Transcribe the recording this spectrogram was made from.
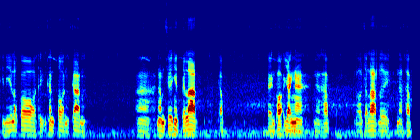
ทีนี้เราก็ถึงขั้นตอนการอ่านำเชื้อเห็ดไปราดกับแปลงเพาะยางนานะครับ เราจะราดเลยนะครับ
